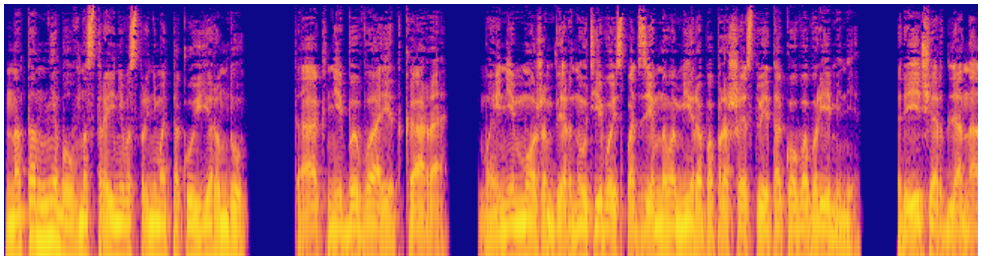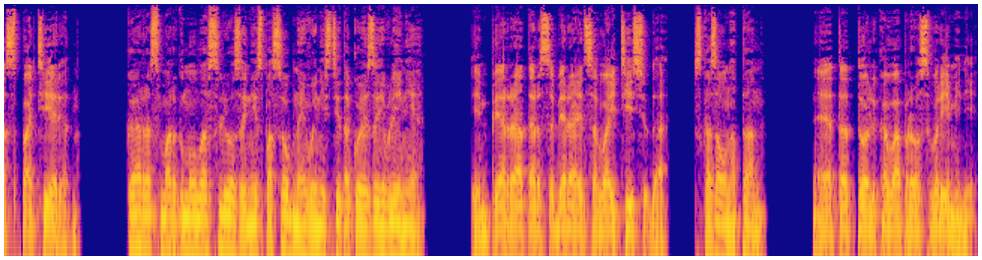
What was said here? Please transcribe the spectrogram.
Натан не был в настроении воспринимать такую ерунду. «Так не бывает, Кара. Мы не можем вернуть его из подземного мира по прошествии такого времени. Ричард для нас потерян». Кара сморгнула слезы, не способные вынести такое заявление. «Император собирается войти сюда», – сказал Натан. «Это только вопрос времени.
